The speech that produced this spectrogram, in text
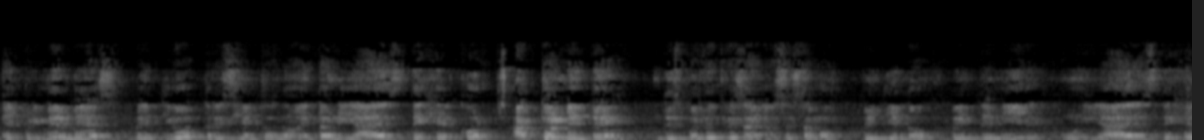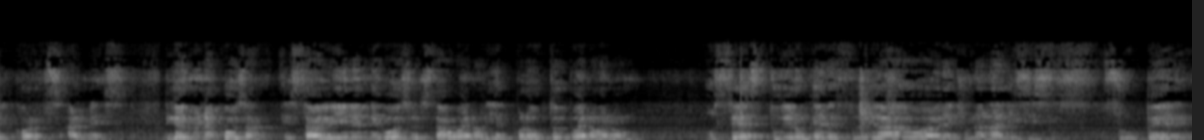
el primer mes vendió 390 unidades de Hell Corps. Actualmente, después de tres años, estamos vendiendo 20.000 unidades de Hell Corps al mes. Díganme una cosa, ¿está bien el negocio? ¿Está bueno? ¿Y el producto es bueno o no? Ustedes tuvieron que haber estudiado, haber hecho un análisis súper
